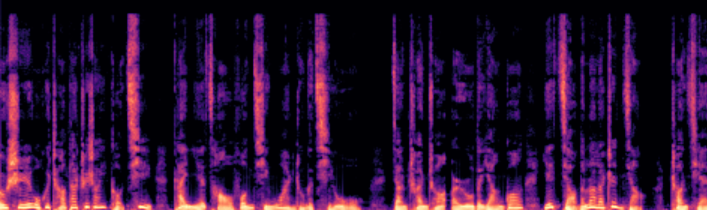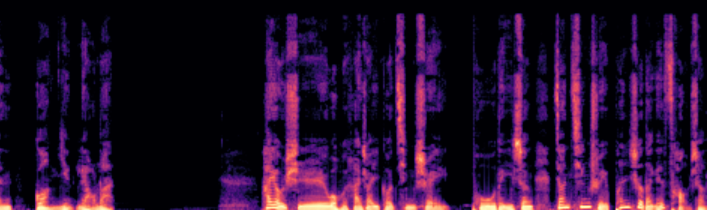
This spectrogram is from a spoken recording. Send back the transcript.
有时我会朝它吹上一口气，看野草风情万种的起舞，将穿窗而入的阳光也搅得乱了阵脚，窗前光影缭乱。还有时我会含上一口清水，噗的一声将清水喷射到野草上，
